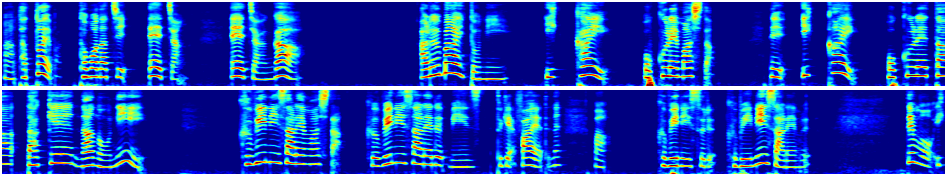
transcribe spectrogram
まあ、例えば、友達 A ちゃん。A ちゃんが、アルバイトに1回遅れました。で、1回遅れただけなのに、クビにされました。クビにされる means to get fired ね。まあ、クビにする。クビにされる。でも、1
